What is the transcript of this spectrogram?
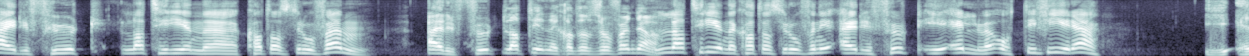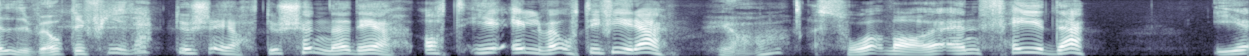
Erfurt-latrinekatastrofen. Erfurt latrinekatastrofen, ja. Latrinekatastrofen i Erfurt i 1184. I 1184? Du, ja, du skjønner det, at i 1184 Ja. så var det en feide i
